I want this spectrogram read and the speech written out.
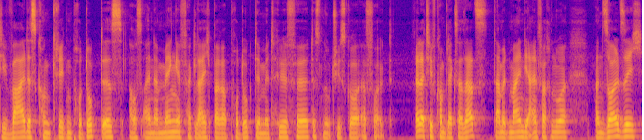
die Wahl des konkreten Produktes aus einer Menge vergleichbarer Produkte mit Hilfe des Nutri-Score erfolgt. Relativ komplexer Satz. Damit meinen die einfach nur, man soll sich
